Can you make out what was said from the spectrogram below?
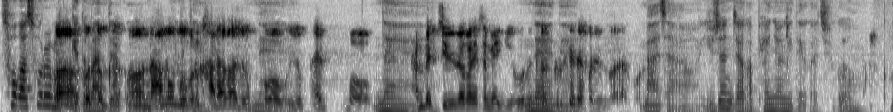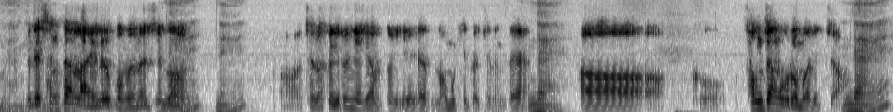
소가 소를 어, 먹게도 만들고. 가- 어, 나무 부분을 그게. 갈아 가지고 네. 뭐 이거 배, 뭐 네. 단백질이라고 해서 먹이고 그러니까 네, 그렇게 네. 돼버리는 거라고. 맞아요. 유전자가 변형이 돼 가지고 그 모양이. 근데 생산 라인을 보면은 지금 네. 네. 어, 제가 또 이런 얘기하면 또 얘기가 너무 길어지는데 네. 어 그 성장 호르몬 있죠. 네.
